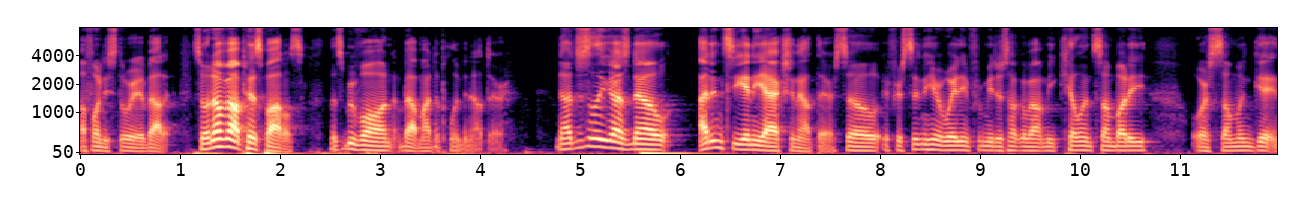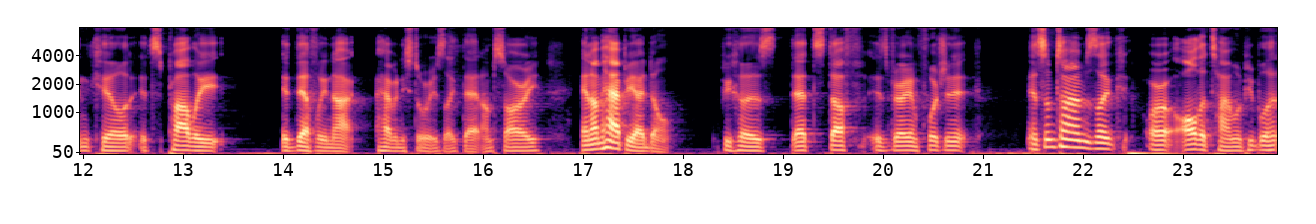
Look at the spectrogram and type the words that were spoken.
a funny story about it. So enough about piss bottles. Let's move on about my deployment out there. Now, just to let you guys know, I didn't see any action out there. So if you're sitting here waiting for me to talk about me killing somebody or someone getting killed, it's probably, it definitely not have any stories like that. I'm sorry. And I'm happy I don't because that stuff is very unfortunate. And sometimes, like, or all the time, when people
